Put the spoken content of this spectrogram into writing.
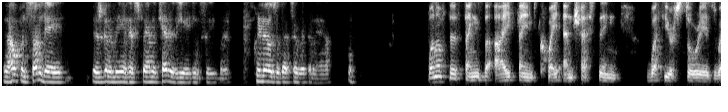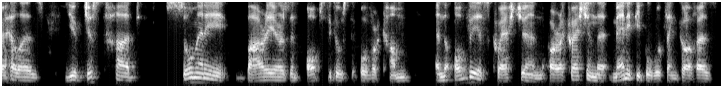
and I'm hoping someday there's going to be an Hispanic head of the agency, but who knows if that's ever going to happen. One of the things that I find quite interesting with your story as well is you've just had so many barriers and obstacles to overcome and the obvious question, or a question that many people will think of, is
